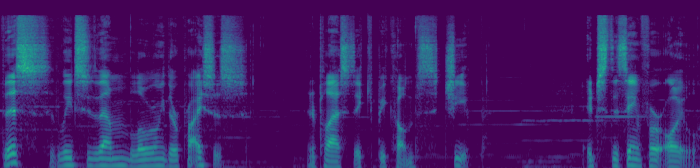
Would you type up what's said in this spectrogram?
This leads to them lowering their prices, and plastic becomes cheap. It's the same for oil.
